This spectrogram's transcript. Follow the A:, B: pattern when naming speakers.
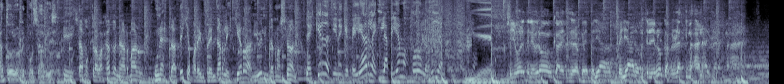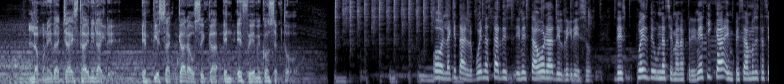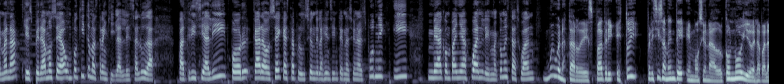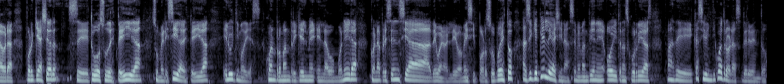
A: a todos los responsables.
B: Estamos trabajando en armar una estrategia para enfrentar la izquierda a nivel internacional.
C: La izquierda tiene que pelearle y la peleamos todos los días.
D: Si vos le tenés bronca, le tenés que pelear, pelear o que tenés bronca, pero lástima a nadie.
E: La moneda ya está en el aire. Empieza cara o seca en FM Concepto.
F: Hola, ¿qué tal? Buenas tardes en esta hora del regreso. Después de una semana frenética, empezamos esta semana que esperamos sea un poquito más tranquila. Les saluda Patricia Lee por Cara o Seca, esta producción de la Agencia Internacional Sputnik, y me acompaña Juan Lema. ¿Cómo estás, Juan?
G: Muy buenas tardes, Patri. Estoy precisamente emocionado, conmovido es la palabra, porque ayer se tuvo su despedida, su merecida despedida, el último 10. Juan Román Riquelme en la bombonera, con la presencia de, bueno, Leo Messi, por supuesto. Así que piel de gallina se me mantiene hoy transcurridas más de casi 24 horas del evento.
